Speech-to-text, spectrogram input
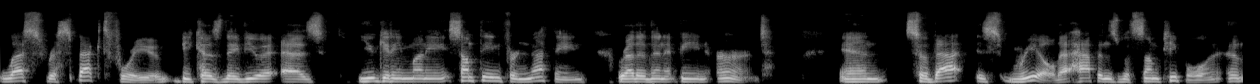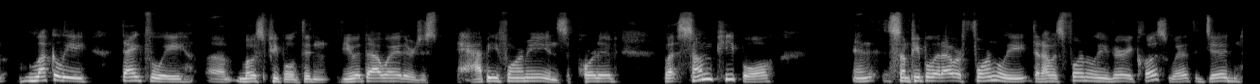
less respect for you because they view it as you getting money, something for nothing, rather than it being earned. And so that is real. That happens with some people. And luckily, thankfully, uh, most people didn't view it that way. They're just happy for me and supportive. But some people, and some people that I were formerly that I was formerly very close with, did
